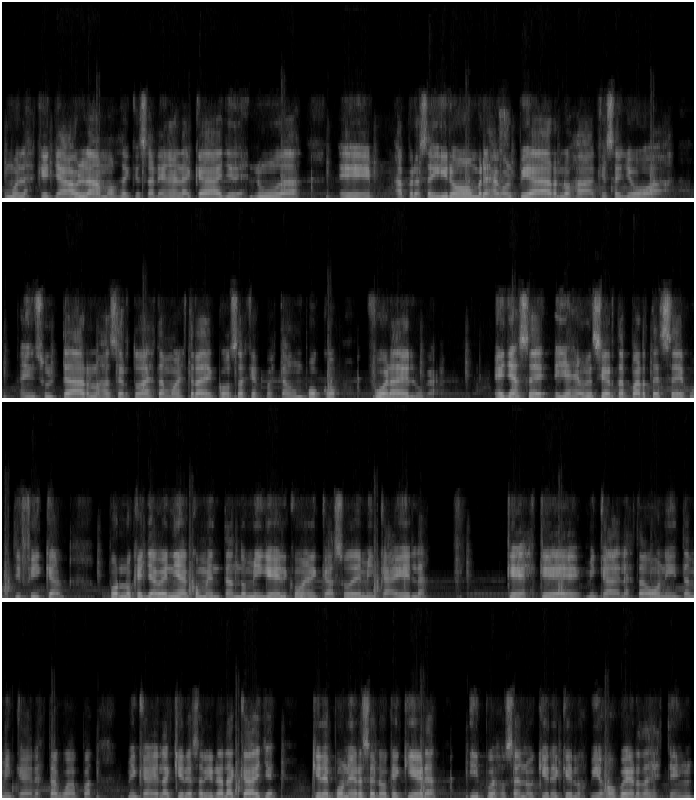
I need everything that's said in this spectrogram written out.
como las que ya hablamos, de que salen a la calle desnudas, eh, a perseguir hombres, a golpearlos, a qué sé yo, a, insultarlos, a hacer toda esta muestra de cosas que pues están un poco fuera de lugar. Ellas, se, ellas en cierta parte se justifican por lo que ya venía comentando Miguel con el caso de Micaela, que es que Micaela está bonita, Micaela está guapa, Micaela quiere salir a la calle quiere ponerse lo que quiera y pues, o sea, no quiere que los viejos verdes estén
